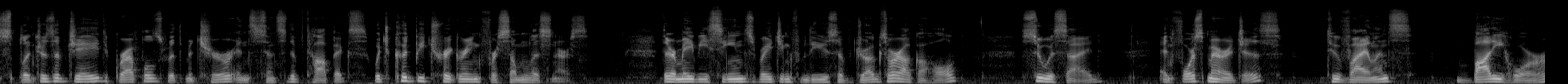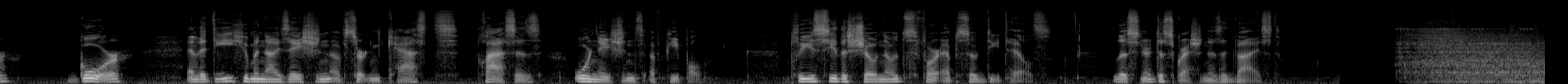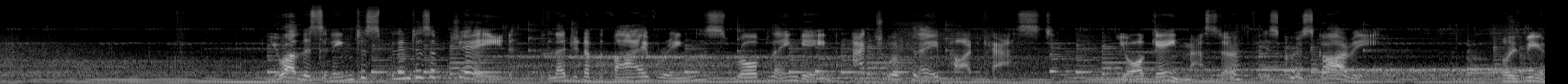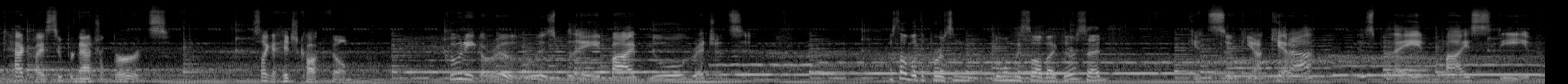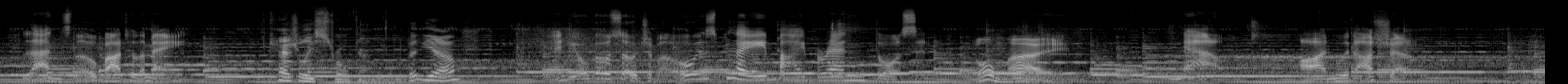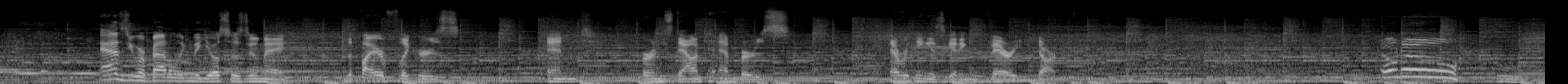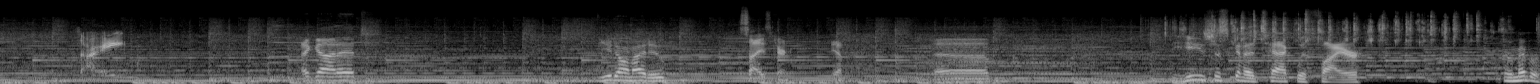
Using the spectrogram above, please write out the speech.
Splinters of Jade grapples with mature and sensitive topics which could be triggering for some listeners. There may be scenes ranging from the use of drugs or alcohol, suicide, and forced marriages, to violence, body horror, gore, and the dehumanization of certain castes, classes, or nations of people. Please see the show notes for episode details. Listener discretion is advised. You are listening to Splinters of Jade, the Legend of the Five Rings role playing game actual play podcast. Your game master is Chris Garvey. Well, he's being attacked by supernatural birds. It's like a Hitchcock film. Kuni Guru is played by Buell Richardson. That's not what the person, the one we saw back there, said. Kitsuki Akira is played by Steve Lanslow Bartolome. Casually stroll down a little bit, yeah. And Yogo Sochimo is played by Bren Thorson. Oh my. Now, on with our show. As you are battling the Yosuzume, the fire flickers and burns down to embers. Everything is getting very dark. Oh no! Sorry. I got it. You don't, I do. Sai's turn. Yep. Uh, he's just gonna attack with fire. Remember,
